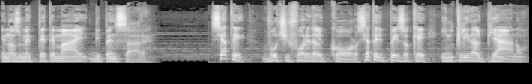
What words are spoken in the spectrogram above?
e non smettete mai di pensare. Siate voci fuori dal coro, siate il peso che inclina il piano.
